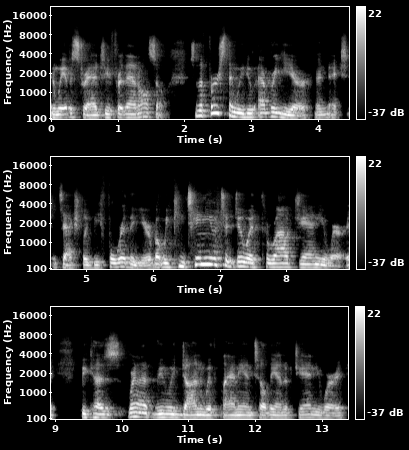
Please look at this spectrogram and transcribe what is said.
And we have a strategy for that also. So the first thing we do every year, and it's actually before the year, but we continue to do it throughout January because we're not really done with planning until the end of January.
